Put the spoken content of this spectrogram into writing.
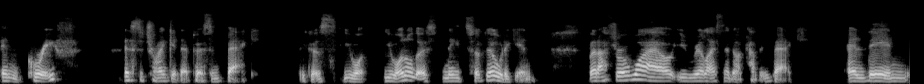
in grief is to try and get that person back because you want, you want all those needs fulfilled again. But after a while, you realize they're not coming back. And then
